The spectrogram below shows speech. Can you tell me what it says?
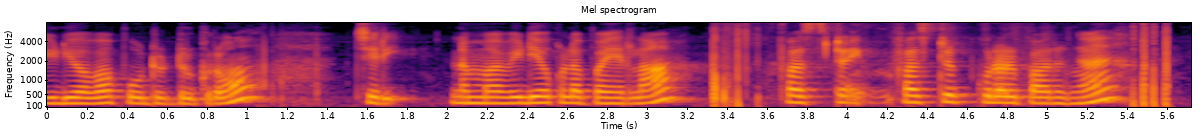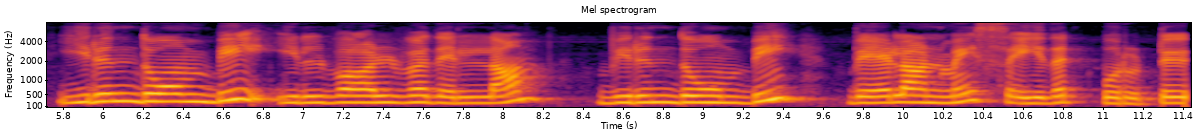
வீடியோவாக போட்டுட்ருக்குறோம். சரி நம்ம வீடியோக்குள்ளே போயிடலாம் ஃபஸ்ட் டைம் ஃபஸ்ட்டு குரல் பாருங்கள் இருந்தோம்பி இல்வாழ்வதெல்லாம் விருந்தோம்பி வேளாண்மை செய்த பொருட்டு.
